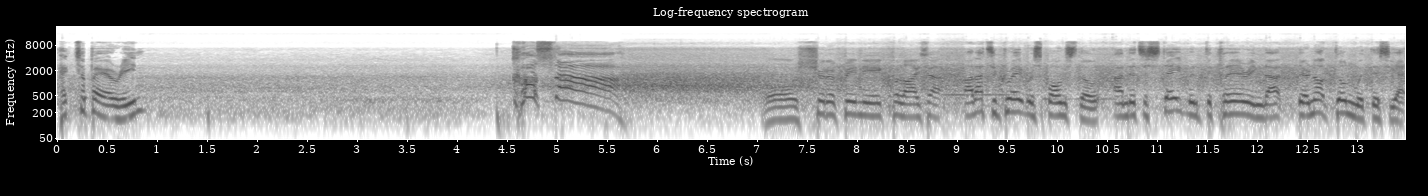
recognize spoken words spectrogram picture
Hector Bellerin. Costa! Oh, should have been the equaliser. Oh, that's a great response, though, and it's a statement declaring that they're not done with this yet.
